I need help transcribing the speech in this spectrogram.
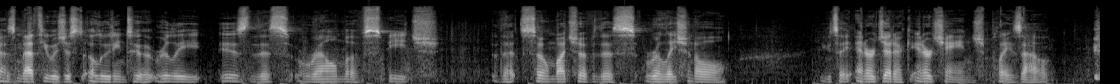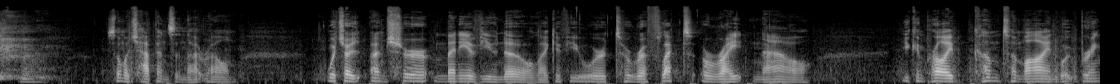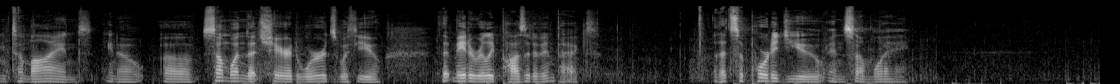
As Matthew was just alluding to, it really is this realm of speech that so much of this relational, you could say, energetic interchange plays out. so much happens in that realm, which I, am sure many of you know. Like, if you were to reflect right now, you can probably come to mind, what bring to mind, you know, uh, someone that shared words with you that made a really positive impact that supported you in some way.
